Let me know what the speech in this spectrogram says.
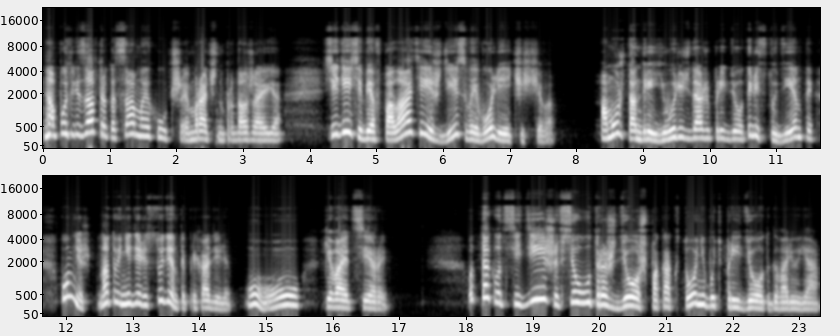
А после завтрака самое худшее, мрачно продолжаю я. Сиди себе в палате и жди своего лечащего. А может, Андрей Юрьевич даже придет, или студенты. Помнишь, на той неделе студенты приходили? Угу, кивает Серый. Вот так вот сидишь и все утро ждешь, пока кто-нибудь придет, говорю я.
